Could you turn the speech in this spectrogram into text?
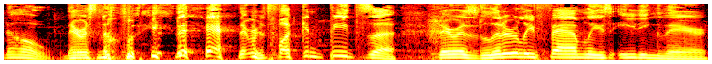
No, there was nobody there. There was fucking pizza. There was literally families eating there,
